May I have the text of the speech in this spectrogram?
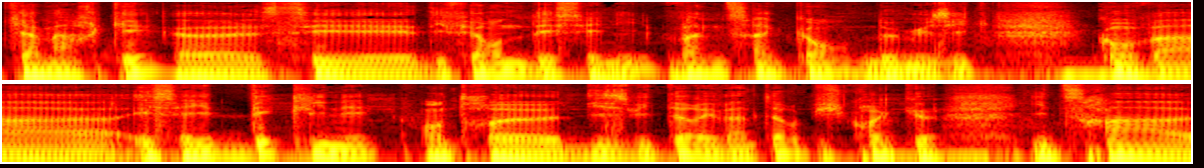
qui a marqué euh, ces différentes décennies, 25 ans de musique, qu'on va essayer de décliner entre 18h et 20h. Puis je crois que il sera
